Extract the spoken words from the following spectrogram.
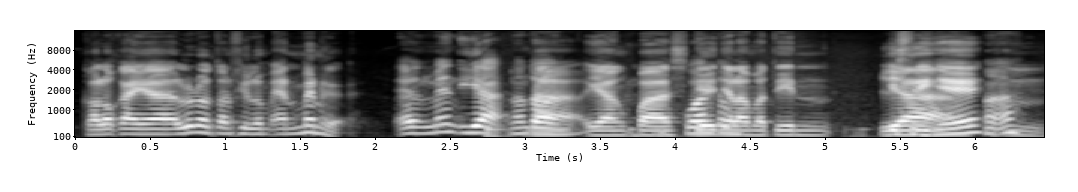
Kalau kayak lu nonton film Ant-Man gak? Ant-Man iya nonton. Nah, yang pas dia Quantum. nyelamatin Iya. istrinya, Hmm.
